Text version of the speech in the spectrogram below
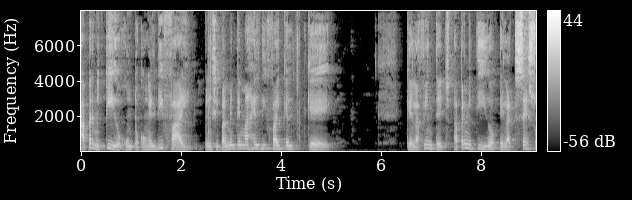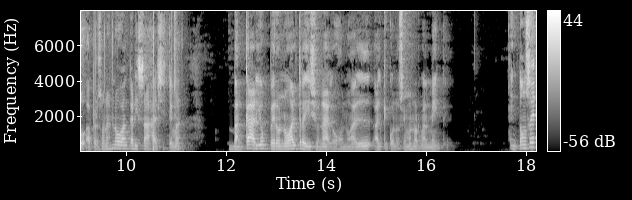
ha permitido, junto con el DeFi, principalmente más el DeFi que, la fintech, ha permitido el acceso a personas no bancarizadas al sistema bancario, pero no al tradicional, o no al, al que conocemos normalmente. Entonces,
